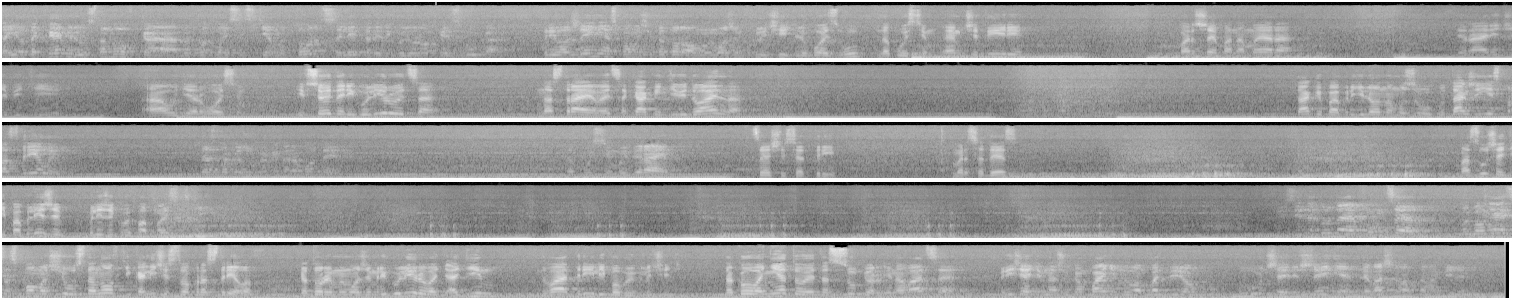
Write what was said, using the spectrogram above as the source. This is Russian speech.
Toyota Camry установка выхлопной системы TOR с электрорегулировкой звука. Приложение, с помощью которого мы можем включить любой звук, допустим, M4, Porsche Panamera, Ferrari GBT, Audi R8. И все это регулируется, настраивается как индивидуально, так и по определенному звуку. Также есть прострелы. Сейчас покажу, как это работает. Допустим, выбираем C63 Mercedes. Послушайте поближе, ближе к выхлопной системе. Помощью установки количества прострелов, которые мы можем регулировать 1, 2, 3, либо выключить. Такого нету, это супер инновация. Приезжайте в нашу компанию, мы вам подберем лучшее решение для вашего автомобиля.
